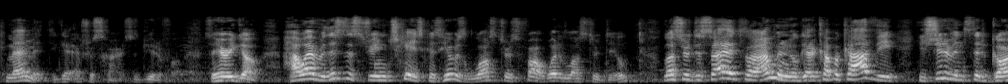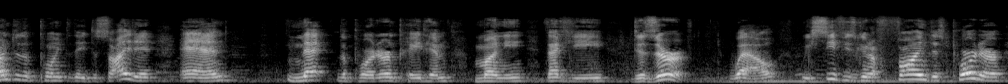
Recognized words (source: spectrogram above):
commandment. You get extra schar. This is beautiful. So here we go. However, this is a strange case because here was Luster's fault. What did Luster do? Luster decided, so I'm going to go get a cup of coffee. He should have instead gone to the point that they decided and met the porter and paid him money that he deserved. Well, we see if he's going to find this porter,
